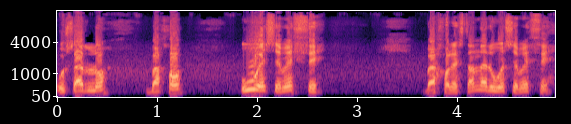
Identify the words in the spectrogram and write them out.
usarlo bajo USB-C bajo el estándar USB-C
